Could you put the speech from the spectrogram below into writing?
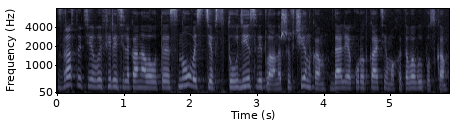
Здравствуйте, в эфире телеканала ОТС «Новости» в студии Светлана Шевченко. Далее коротко о темах этого выпуска.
